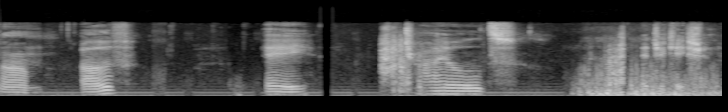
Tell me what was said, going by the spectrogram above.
um, of a child's education.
